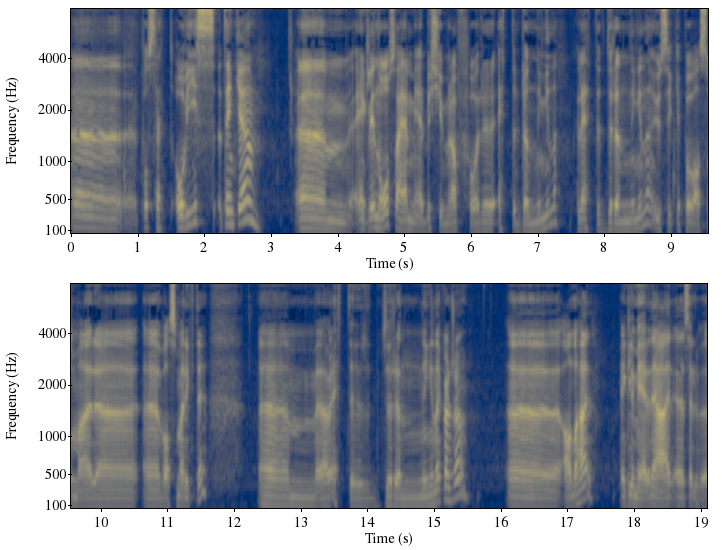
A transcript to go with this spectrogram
eh, på sett og vis, tenker jeg. Eh, egentlig nå så er jeg mer bekymra for etterdønningene. Eller etterdrønningene. Usikker på hva som er, eh, hva som er riktig. Um, det er vel etterdrønningene, kanskje, uh, av det her. Egentlig mer enn jeg er selve,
